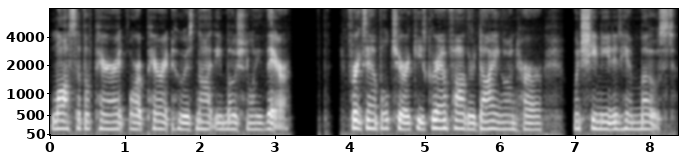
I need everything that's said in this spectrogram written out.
loss of a parent or a parent who is not emotionally there. For example, Sherokee's grandfather dying on her when she needed him most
